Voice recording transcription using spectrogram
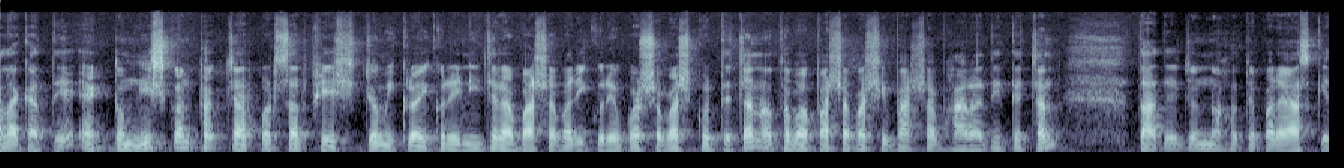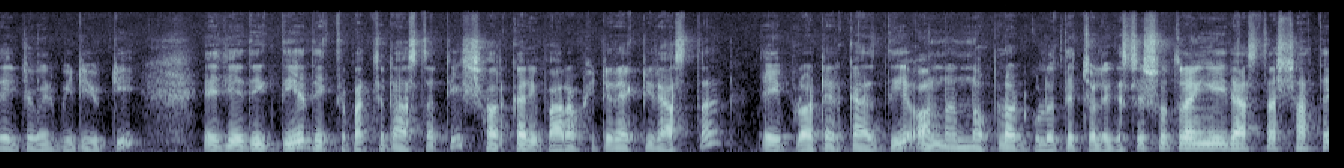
এলাকাতে একদম নিষ্কণ্ঠক চার পরসার ফ্রেশ জমি ক্রয় করে নিজেরা বাসাবাড়ি করে বসবাস করতে চান অথবা পাশাপাশি বাসা ভাড়া দিতে চান, তাদের জন্য হতে পারে আজকের এই জমির ভিডিওটি। এই যে এদিক দিয়ে দেখতে পাচ্ছেন রাস্তাটি, সরকারি বারো ফিটের একটি রাস্তা। এই প্লটের কাজ দিয়ে অন্যান্য প্লটগুলোতে চলে গেছে। সুতরাং এই রাস্তার সাথে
